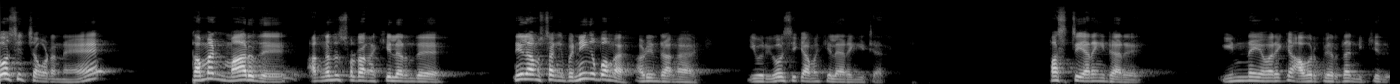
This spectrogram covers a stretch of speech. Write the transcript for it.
யோசித்த உடனே கமெண்ட் மாறுது. அங்கேருந்து சொல்கிறாங்க கீழேருந்து இருந்து நீலாம்ஸ்டாங் இப்போ நீங்கள் போங்க அப்படின்றாங்க. இவர் யோசிக்காமல் கீழே இறங்கிட்டார். ஃபஸ்ட்டு இறங்கிட்டாரு. இன்னைய வரைக்கும் அவர் பேர் தான் நிற்கிது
